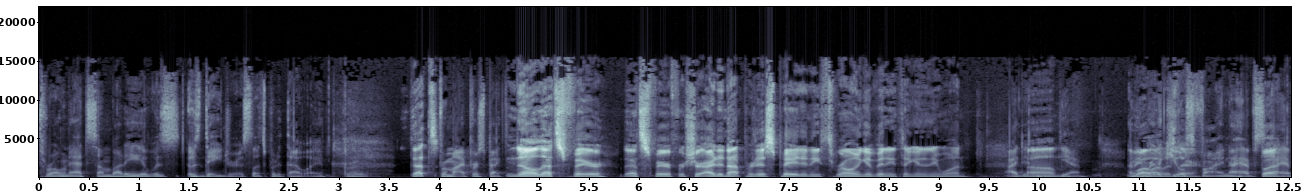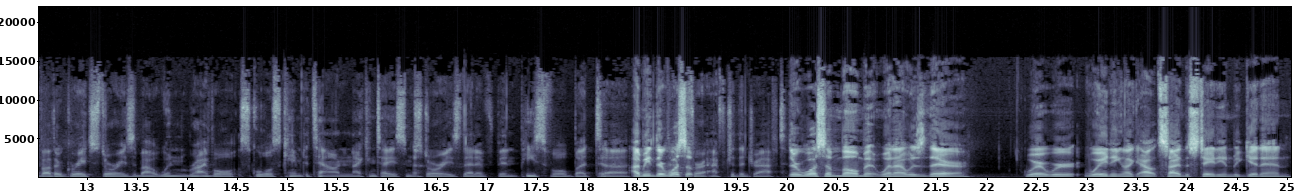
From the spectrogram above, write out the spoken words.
thrown at somebody, it was it was dangerous. Let's put it that way, that's from my perspective. no, that's fair. That's fair for sure. I did not participate in any throwing of anything at anyone. I didn't. Um, yeah. I mean, ridicule's fine. I have But- I have other great stories about when rival schools came to town, and I can tell you some stories that have been peaceful. But uh, I mean, there was a for after the draft. there was a moment when I was there where we're waiting like outside the stadium to get in,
